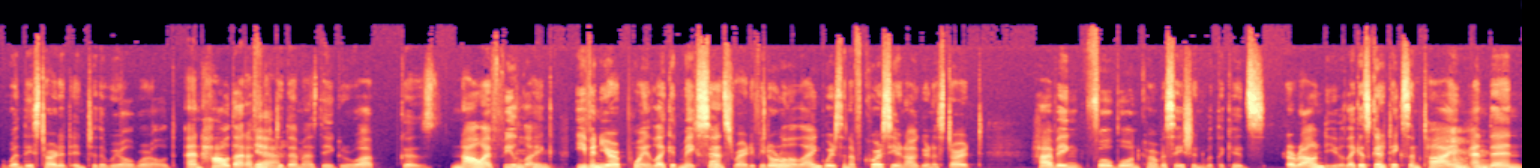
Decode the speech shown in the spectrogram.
when they started into the real world and how that affected them as they grew up. Because now I feel Mhm. like even your point, like it makes sense, right? If you don't know the language, then of course you're not going to start having full blown conversation with the kids around you. Like it's going to take some time. Mhm. And then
